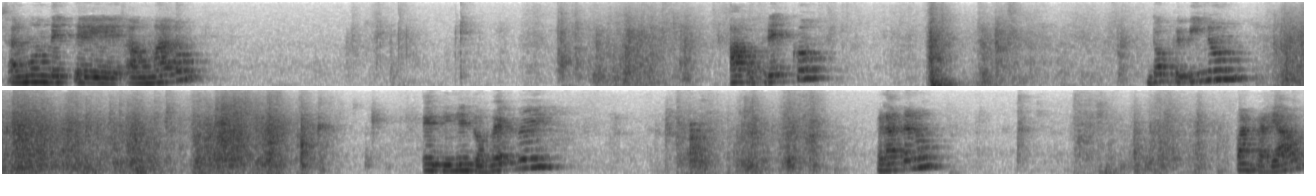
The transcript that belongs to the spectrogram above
salmón de este ahumado, ajo fresco, dos pepinos, pimientos verdes, plátano, pan rallado,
